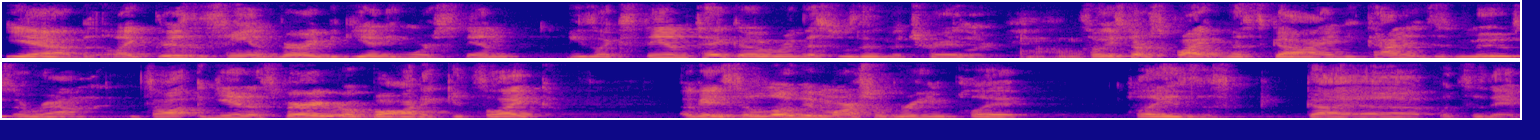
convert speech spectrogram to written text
yeah but like there's a scene at the very beginning where Stem he's like Stem take over and this was in the trailer Mhm. so he starts fighting this guy, and he kind of just moves around. It's all, again, it's very robotic. It's like, okay, so Logan Marshall Green play plays this guy. Uh, what's his name?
